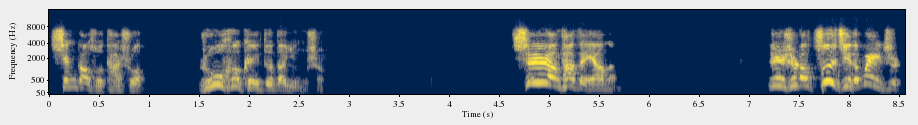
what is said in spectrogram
先告诉他说如何可以得到永生，先让他怎样呢？认识到自己的位置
